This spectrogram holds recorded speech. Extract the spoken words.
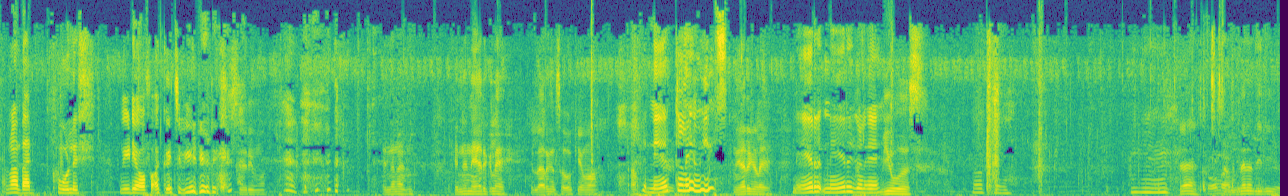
എന്നാൽ ദാറ്റ് കൂളിഷ് വീഡിയോ ഓഫ് ആക്കി വെച്ച് വീഡിയോ എടുക്കുക சரிம்மா என்னண்ணா என்ன நேர்களே எல்லாருக்கும் சௌக்கியமா നേർക്കളെ മീൻസ് நேர்களே നേര് നേരുകളെ വ്യൂവേഴ്സ് ഓക്കെ ചന്ദന തിരിയോ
